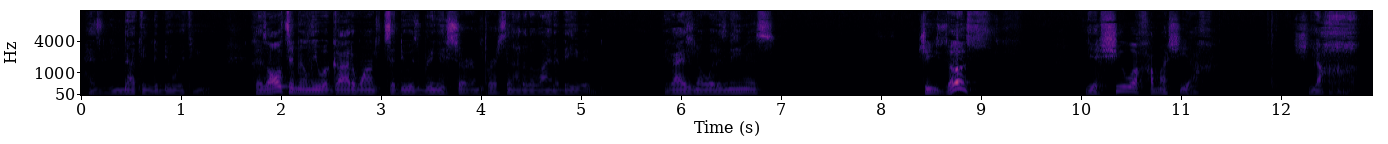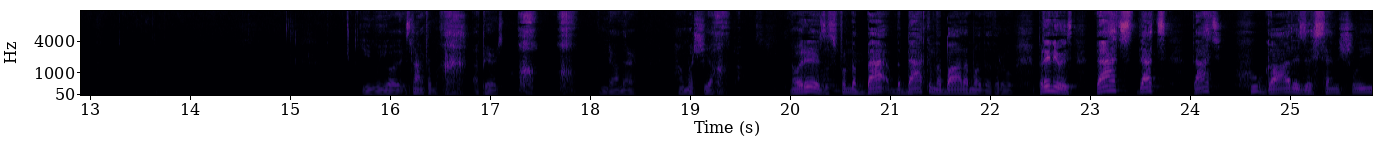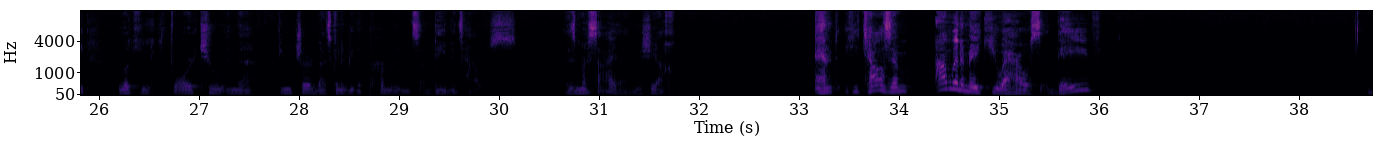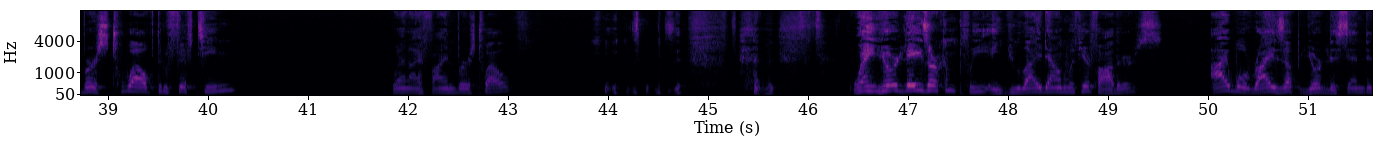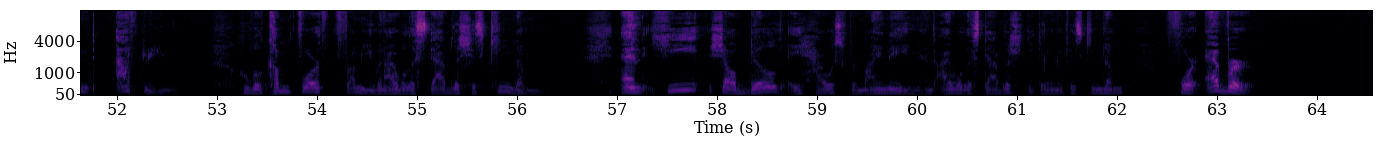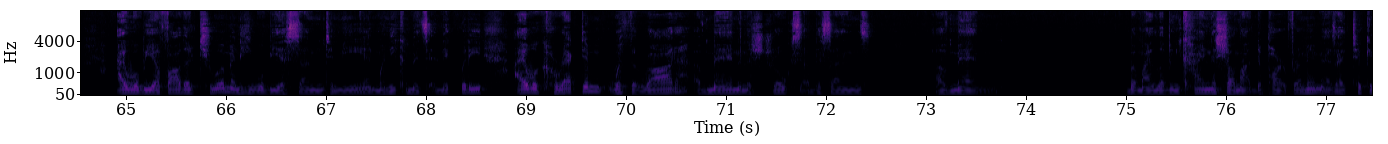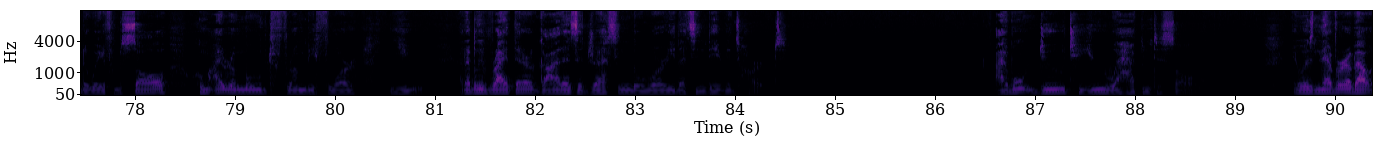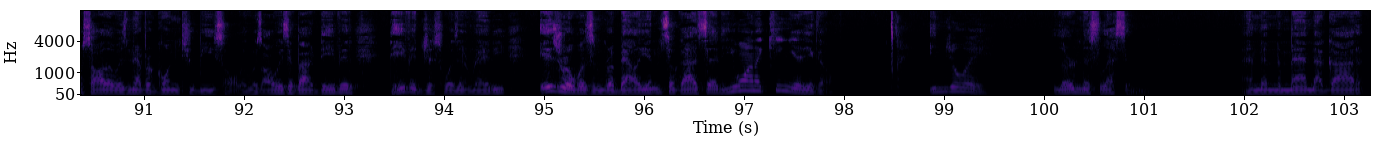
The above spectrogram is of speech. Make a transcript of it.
Has nothing to do with you. Because ultimately, what God wants to do is bring a certain person out of the line of David. You guys know what his name is? Jesus. Yeshua HaMashiach. Shiach. You, you, it's not from appearance, from down there. Hamashiach. No, it is. It's from the back, the back and the bottom of the throat. But anyways, that's that's that's who God is essentially looking forward to in the future. That's going to be the permanence of David's house, his Messiah, Mashiach. And he tells him, "I'm going to make you a house, Dave. verse 12 through 15. When I find verse 12. when your days are complete and you lie down with your fathers, I will rise up your descendant after you, who will come forth from you, and I will establish his kingdom. And he shall build a house for my name, and I will establish the throne of his kingdom forever. I will be a father to him, and he will be a son to me. And when he commits iniquity, I will correct him with the rod of men and the strokes of the sons of men. But my loving kindness shall not depart from him, as I took it away from Saul, whom I removed from before you. And I believe right there, God is addressing the worry that's in David's heart. I won't do to you what happened to Saul. It was never about Saul. It was never going to be Saul. It was always about David. David just wasn't ready. Israel was in rebellion. So God said, You want a king? Here you go. Enjoy. Learn this lesson. And then the man that God,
